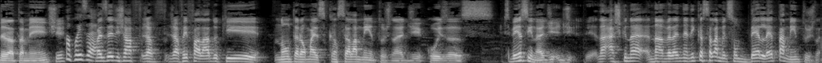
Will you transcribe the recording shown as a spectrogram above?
Exatamente. Ah, pois é. Mas ele já, já, já foi falado que não terão mais cancelamentos, né? De coisas. Se bem assim, né? De, de- na- acho que na, na verdade não é nem cancelamento, são deletamentos, né?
